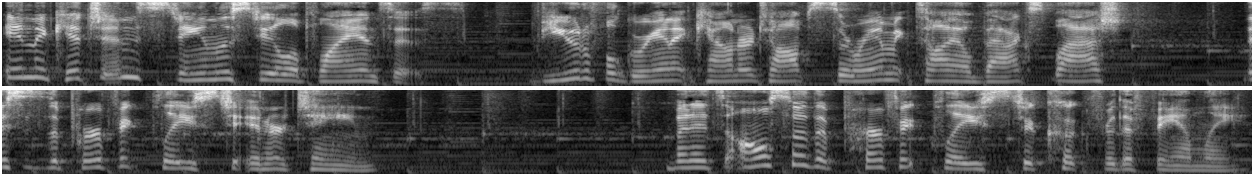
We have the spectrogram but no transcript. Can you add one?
In the kitchen, stainless steel appliances, beautiful granite countertops, ceramic tile backsplash. This is the perfect place to entertain. But it's also the perfect place to cook for the family.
